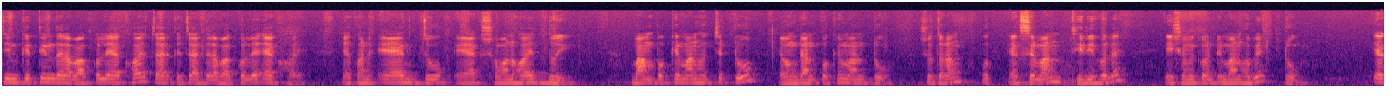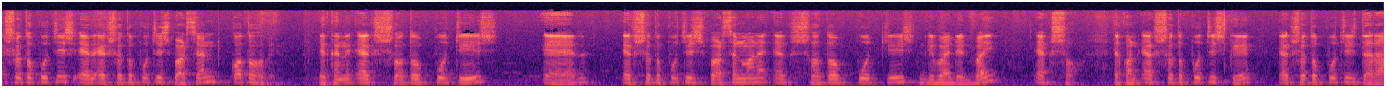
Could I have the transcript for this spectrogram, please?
তিনকে তিন দ্বারা ভাগ করলে এক হয়, চারকে চার দ্বারা ভাগ করলে এক হয়। এখন এক যোগ এক সমান হয় দুই। বাম পক্ষের মান হচ্ছে টু এবং ডান পক্ষের মান টু সুতরাং এক্সের মান থ্রি হলে এই সমীকরণটির মান হবে টু একশত পঁচিশ এর একশত পঁচিশ পার্সেন্ট কত হবে? এখানে একশত পঁচিশ এর একশত পঁচিশ পার্সেন্ট মানে একশত পঁচিশ ডিভাইডেড বাই একশো। এখন একশত পঁচিশকে একশত পঁচিশ দ্বারা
